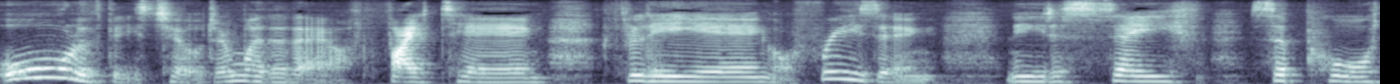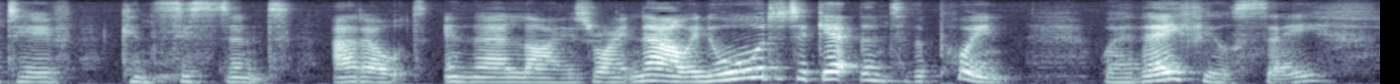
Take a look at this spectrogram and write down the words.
All of these children, whether they are fighting, fleeing, or freezing, need a safe, supportive, consistent adult in their lives right now in order to get them to the point where they feel safe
